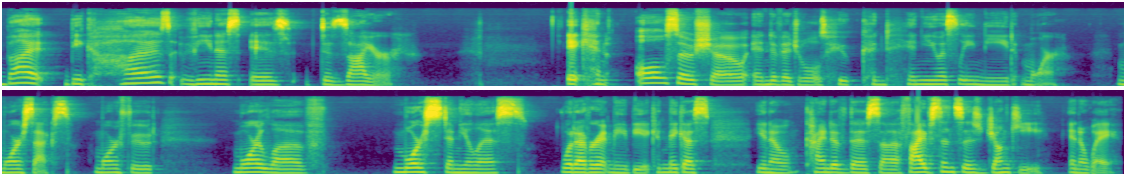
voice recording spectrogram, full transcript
But because Venus is desire, it can also show individuals who continuously need more more sex, more food, more love, more stimulus, whatever it may be. It can make us, you know, kind of this uh, five senses junkie in a way,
